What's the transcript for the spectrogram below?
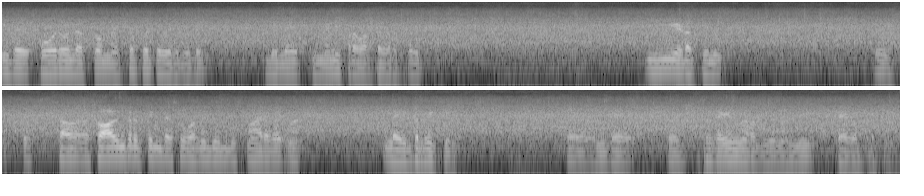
ഇത് ഓരോ ലക്കവും മെച്ചപ്പെട്ടു വരുന്നതിൽ ഇതിലെ പിന്നണി പ്രവർത്തകർക്ക് ഈ ഇടത്തിൽ സ്വാതന്ത്ര്യത്തിന്റെ സുവർണ ജൂബിലി സ്മാരക ലൈബ്രറിക്ക് എന്റെ ഹൃദയം നിറഞ്ഞ നന്ദി രേഖപ്പെടുത്തുന്നു.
